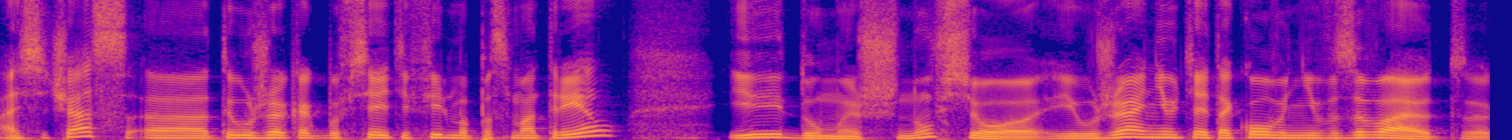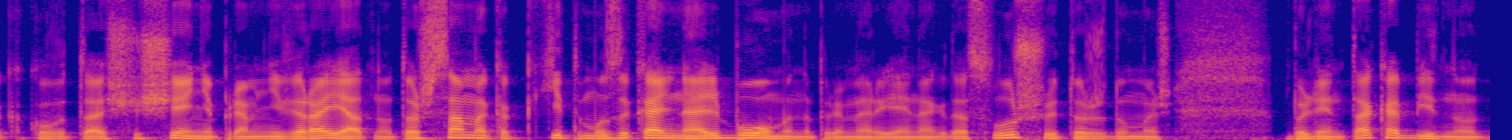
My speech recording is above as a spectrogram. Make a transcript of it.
А сейчас э, ты уже как бы все эти фильмы посмотрел, и думаешь, ну все, и уже они у тебя такого не вызывают э, какого-то ощущения прям невероятного. То же самое, как какие-то музыкальные альбомы, например, я иногда слушаю и тоже думаешь, блин, так обидно,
